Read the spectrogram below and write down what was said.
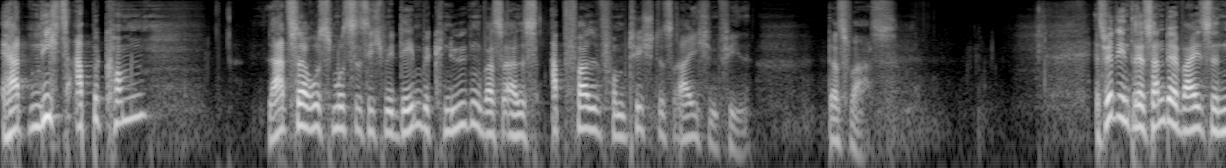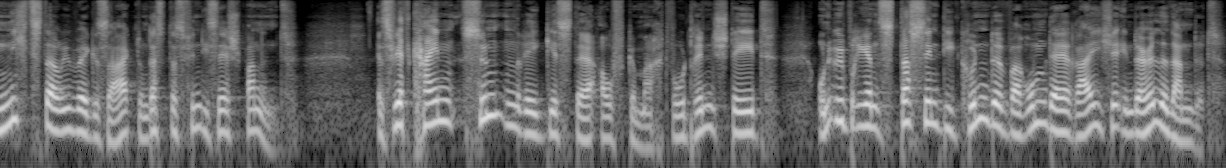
Er hat nichts abbekommen. Lazarus musste sich mit dem begnügen, was als Abfall vom Tisch des Reichen fiel. Das war's. Es wird interessanterweise nichts darüber gesagt, und das, das finde ich sehr spannend. Es wird kein Sündenregister aufgemacht, wo drin steht, und übrigens, das sind die Gründe, warum der Reiche in der Hölle landet.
